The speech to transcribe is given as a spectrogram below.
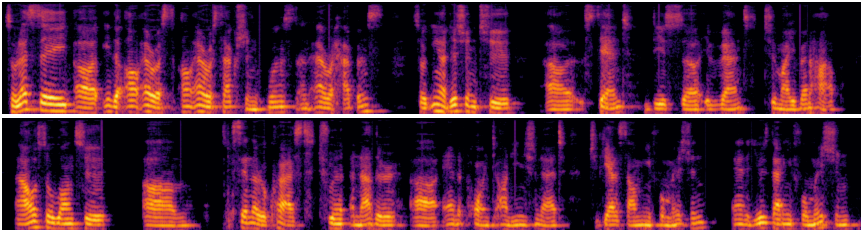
so let's say uh, in the on error, on error section, once an error happens, so in addition to send this event to my event hub, I also want to um, send a request to another uh, endpoint on the internet to get some information and use that information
